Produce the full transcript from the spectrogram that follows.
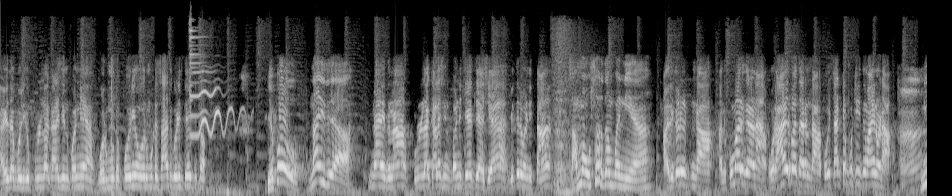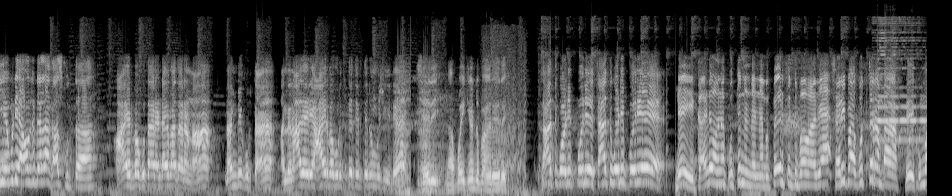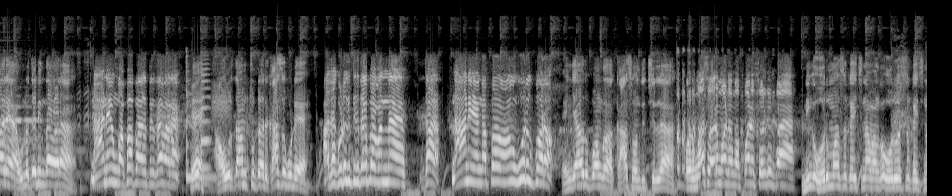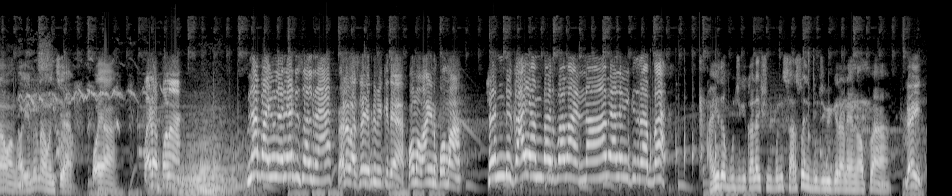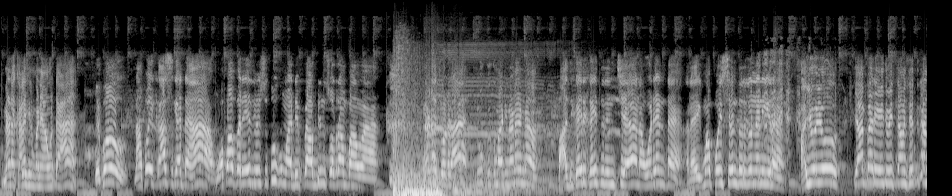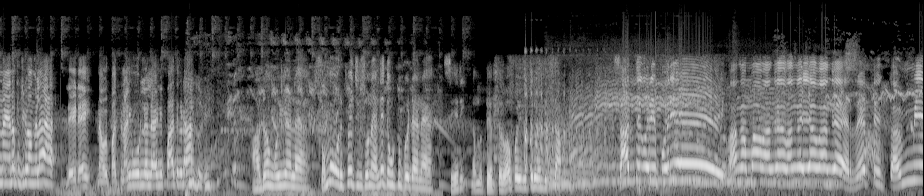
ஆயுத பூஜைக்கு ஃபுல்லா கலெக்ஷன் பண்ணி ஒரு மூட்டை பொரியும் ஒரு மூட்டை சாத்து கொடி தேய்ச்சிட்டோம். எப்போ? என்ன இது? என்ன இதுனா ஃபுல்லா கலெக்ஷன் பண்ணி தேத்தியாச்சியா வித்திர வேண்டித்தான் செம்ம உஷார் தான் பண்ணியா. அது கிடைக்கட்டும்டா. அந்த குமார் இருக்கிறானா? ஒரு ஆயிரம் ரூபாய் தரேன்டா. போய் சட்டை பிடிச்சி இது வாங்கினோடா நீ எப்படி அவன்கிட்ட எல்லாம் காசு குத்தா ஆயிரம் ரூபாய் கொடுத்தா ரெண்டாயிரம் ரூபாய் தரேன்னா நம்பி கொடுத்தேன். அந்த நாதேரி ஆயிரம் ரூபாய் கொடுத்துட்டு திரு திரு முடிச்சுக்குது சரி நான் போய் கேட்டு பாக்குறேன் சாத்து கொடி பொரி சாத்து கொடி பொரி டேய் கடை வாங்கினா குத்துனுண்டா நம்ம பேர் கிட்டு போவாதே சரிப்பா குத்துறேன்பா டேய் குமாரே உன்னை தேடி தான் வரேன். நானே உங்க அப்பா பாக்கிறதுக்கு தான் வரேன். ஏ அவர் தான் அமுச்சு விட்டாரு காசை கொடு. அதை கொடுக்கறதுக்கு தான்ப்பா வந்தேன். இதா நானும் எங்க அப்பாவும் ஊருக்கு போறோம். எங்கேயாவது போங்க காசு வந்துச்சுல்ல. ஒரு மாசம் வர மாட்டோம் அப்பா சொல்றேன்ப்பா நீங்க ஒரு மாசம் கழிச்சுனா வாங்க ஒரு வருஷம் கழிச்சுனா வாங்க. என்னண்ணா வந்துச்சு? போயா. வாடா போலாம். என்னப்பா இவ்வளவு ரேட்டு சொல்ற? விலை வாசல எப்படி விக்குது? போமா வாங்கினு போமா ரெண்டு காய் ஐம்பது ரூபாவா? விக்குதுறாப்பா ஆயுத பூஜைக்கு கலெக்ஷன் பண்ணி சரஸ்வதி பூஜை விக்கிறானே எங்க அப்பா. டேய் என்னடா கலெக்ஷன் பண்ணி அவங்ககிட்ட எப்போ? நான் போய் காசு கேட்டேன். ஒப்பா பேர் எழுதி வச்சு தூக்கு மாட்டிப்ப அப்படின்னு சொல்றான் அவன். என்னடா சொல்ற? தூக்குக்கு மாட்டீங்கன்னா என்ன? பாதி கயிறு கைத்து இருந்துச்சு நான் ஓடியான்ட்டேன் அநேகமா போய் சேர்ந்து இருக்குன்னு நினைக்கிறேன். ஐயோயோ என் பேரை எழுதி வச்சு அவன் செத்துட்டான் என்ன பிடிச்சிருவாங்களா டேய் டேய் நான் ஒரு பத்து நாளைக்கு ஊர்ல இல்ல நீ பாத்துக்கடா. அதான் கொய்யால. சும்மா ஒரு பேச்சுக்கு சொன்ன எல்லாத்தையும் விட்டு போயிட்டானே? சரி நம்ம தெரு தெருவா போய் வித்துட்டு வந்துட்டான். சாத்துக்குடி பொரியே. வாங்கம்மா வாங்க வாங்க ஐயா வாங்க. ரேட்டு கம்மி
